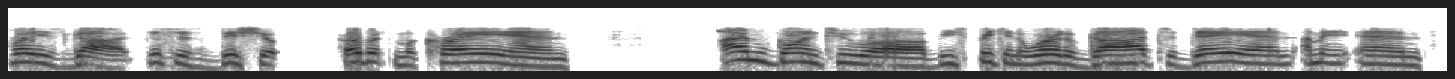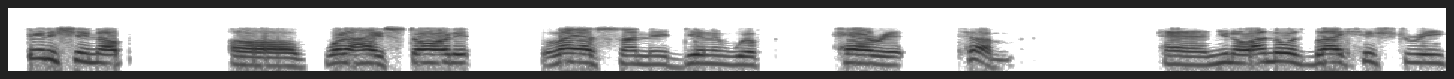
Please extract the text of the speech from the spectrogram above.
Praise God. This is Bishop Herbert McCray, and I'm going to uh, be speaking the Word of God today, and I mean, and finishing up uh, what I started last Sunday dealing with Harriet Tubman. And you know, I know it's Black History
